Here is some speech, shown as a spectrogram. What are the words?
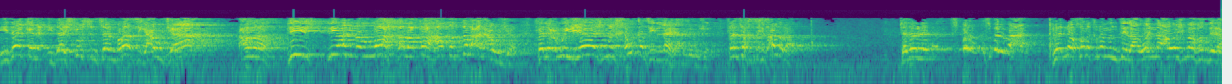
إذا كان إذا شفت إنسان مراسك عوجة عذرا ليش؟ لأن الله خلقها بالضلع العوجة. فالعوجاج من خلقة الله عز وجل. فأنت خصك تعذرها كذا اصبر اصبر معه لأنه خلقنا من ضلع وأن عوج ما في الضلع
